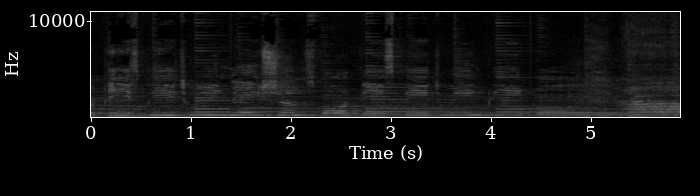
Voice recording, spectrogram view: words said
For peace between nations, for peace between people.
